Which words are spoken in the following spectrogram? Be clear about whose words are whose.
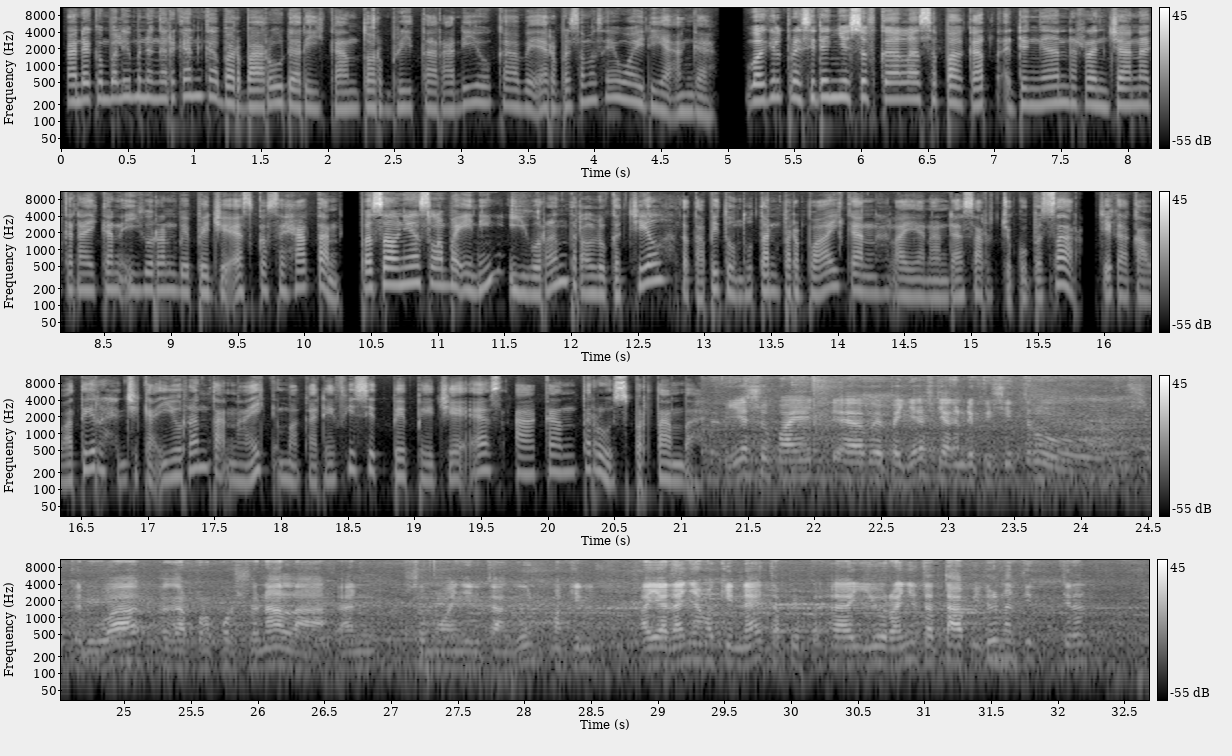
Speaker 1: Anda kembali mendengarkan kabar baru dari kantor berita radio KBR bersama saya Waidia Angga. Wakil Presiden Yusuf Kala sepakat dengan rencana kenaikan iuran BPJS Kesehatan. Pasalnya selama ini iuran terlalu kecil tetapi tuntutan perbaikan layanan dasar cukup besar. Jika khawatir jika iuran tak naik maka defisit BPJS akan terus bertambah.
Speaker 2: Iya supaya eh, BPJS jangan defisit terus. Kedua agar proporsional lah dan semuanya ditanggung makin ayadannya makin naik tapi uh, iurannya tetap itu nanti tidak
